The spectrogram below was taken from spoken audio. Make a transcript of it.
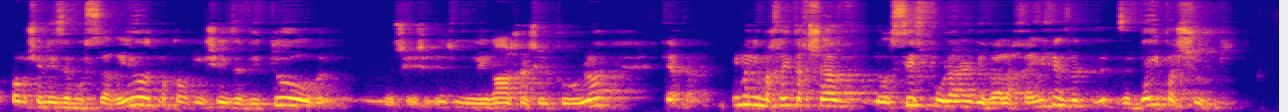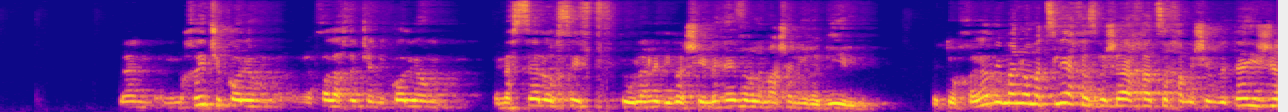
מקום שני זה מוסריות, מקום שלישי זה ויתור, יש איזו היררכיה של פעולות. כן, אם אני מחליט עכשיו להוסיף פעולה נדיבה לחיים שלי, זה, זה, זה די פשוט. כן, אני מחליט שכל יום, אני יכול להחליט שאני כל יום מנסה להוסיף פעולה נדיבה שהיא מעבר למה שאני רגיל בתוך היום, אם אני לא מצליח אז בשעה 11:59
